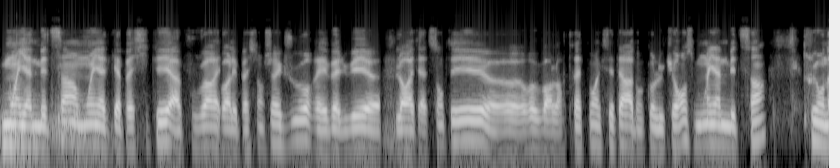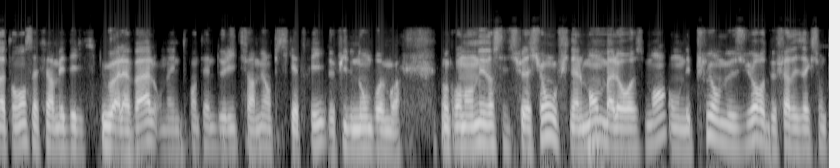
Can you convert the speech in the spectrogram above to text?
Moins il y a de médecins, moins il y a de capacité à pouvoir voir les patients chaque jour, réévaluer leur état de santé, revoir leur traitement, etc. Donc en l'occurrence, moins il y a de médecins, plus on a tendance à fermer des lits. Nous à Laval, on a une trentaine de lits fermés en psychiatrie depuis de nombreux mois. Donc on en est dans cette situation où finalement, malheureusement, on n'est plus en mesure de faire des actions de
